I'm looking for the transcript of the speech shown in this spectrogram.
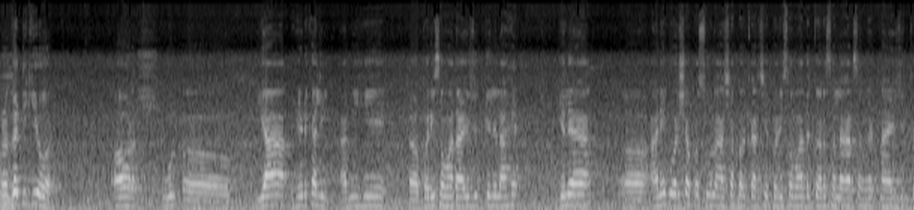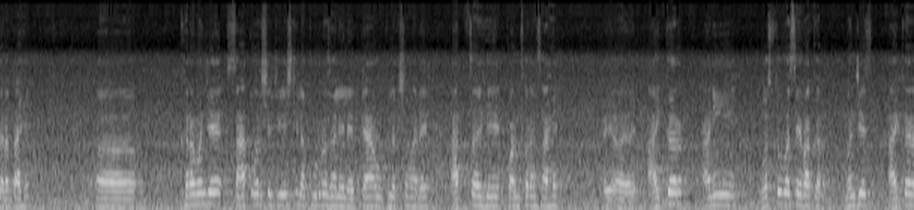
प्रगती की ओर और उन- या हेडखाली आम्ही हे परिसंवाद आयोजित केलेला आहे. गेल्या अनेक वर्षापासून अशा प्रकारचे परिसंवाद कर सल्लागार संघटना आयोजित करत आहे. खरं म्हणजे सात वर्ष जी एस टीला पूर्ण झालेले आहेत. त्या उपलक्षामध्ये आजचं हे कॉन्फरन्स आहे. आयकर आणि वस्तू व सेवा कर म्हणजेच आयकर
